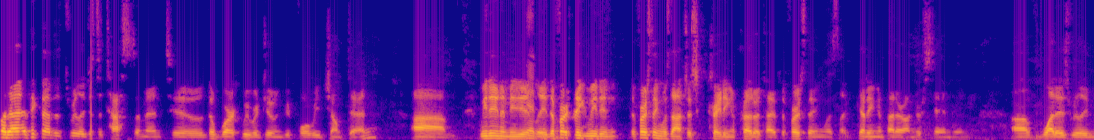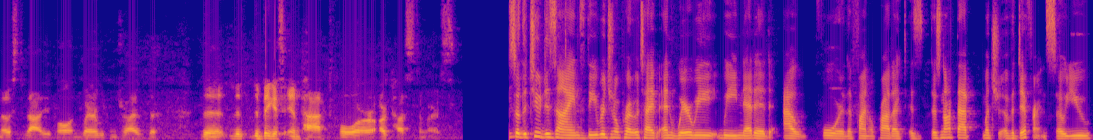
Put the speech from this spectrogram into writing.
but I think that it's really just a testament to the work we were doing before we jumped in. Um, we didn't immediately. The first thing we didn't. The first thing was not just creating a prototype. The first thing was like getting a better understanding of what is really most valuable and where we can drive the the, the, the biggest impact for our customers. So the two designs, the original prototype and where we we netted out for the final product is there's not that much of a difference. So you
